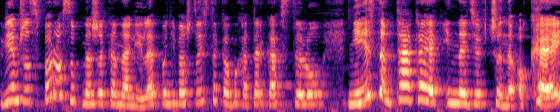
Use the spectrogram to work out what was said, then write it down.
Wiem, że sporo osób narzeka na Lilę, ponieważ to jest taka bohaterka w stylu nie jestem taka jak inne dziewczyny, okej,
